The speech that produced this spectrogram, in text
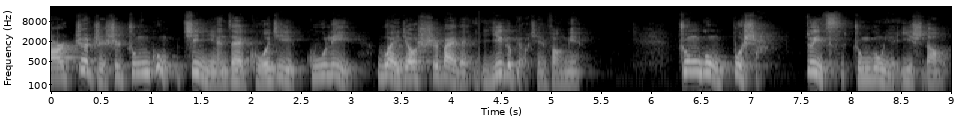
而这只是中共近年在国际孤立、外交失败的一个表现方面。中共不傻，对此中共也意识到了。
